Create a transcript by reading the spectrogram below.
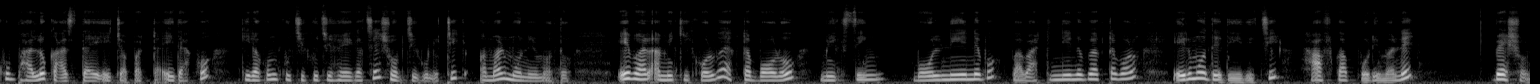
খুব ভালো কাজ দেয় এই চপারটা। এই দেখো কীরকম কুচি কুচি হয়ে গেছে সবজিগুলো ঠিক আমার মনের মতো। এবার আমি কি করব? একটা বড় মিক্সিং বোল নিয়ে নেব বা বাটি নিয়ে নেব একটা বড়। এর মধ্যে দিয়ে দিচ্ছি হাফ কাপ পরিমাণে বেসন।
